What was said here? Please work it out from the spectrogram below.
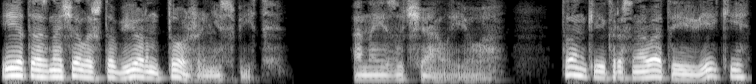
и это означало, что Бьорн тоже не спит. Она изучала его. Тонкие красноватые веки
